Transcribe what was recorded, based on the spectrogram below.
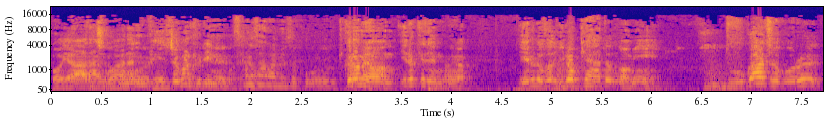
거야라고 그쵸, 하는 궤적을 그리는 예, 거예요. 상상하면서 그걸 이렇게. 그러면 이렇게 된 거예요. 예를 들어서 이렇게 하던 놈이 누가 저거를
